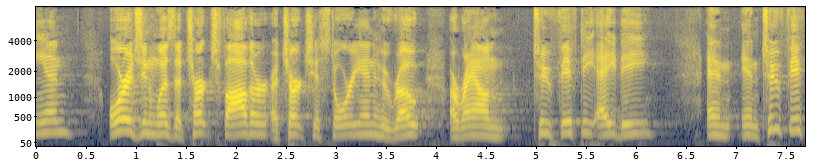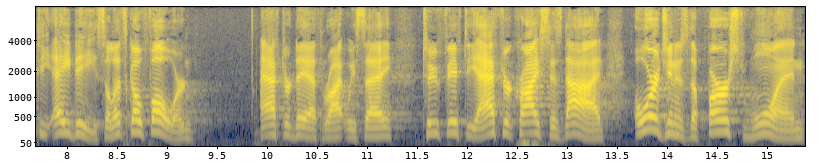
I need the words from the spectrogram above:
E N. Origen was a church father, a church historian who wrote around 250 AD. And in 250 AD, so let's go forward after death, right? We say 250 after Christ has died. Origen is the first one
